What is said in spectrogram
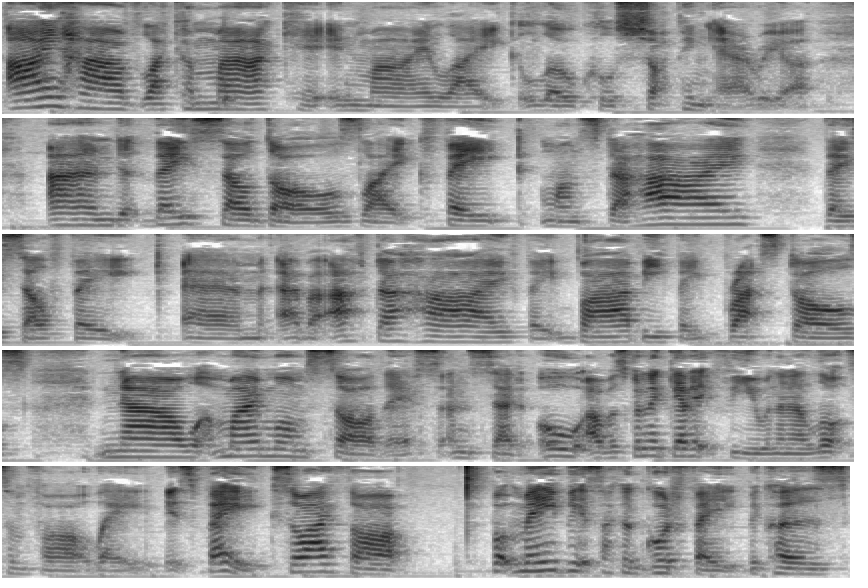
I have like a market in my like local shopping area and they sell dolls like fake Monster High, they sell fake um, Ever After High, fake Barbie, fake Bratz dolls. Now, my mum saw this and said, oh, I was going to get it for you, and then I looked and thought, wait, it's fake. So I thought, but maybe it's like a good fake because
